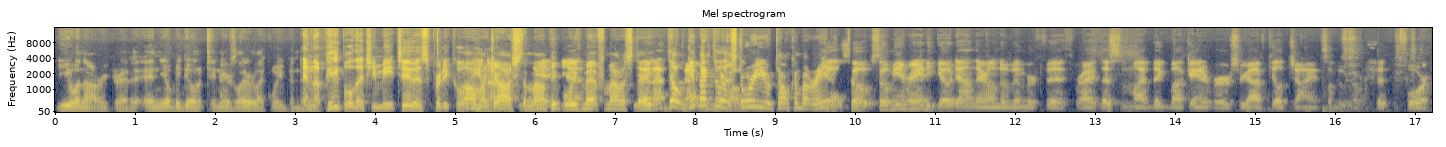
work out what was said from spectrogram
you will not regret it, and you'll be doing it ten years later like we've been doing. And the people that you meet too is pretty cool. oh you my know? gosh, the amount of Yeah, people we've met from out of state. that- Don't that get back to that I story you were talking about, Randy. Yeah, so so me and Randy go down there on November fifth, right? This is my big buck anniversary. I've killed giants on November fifth before,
